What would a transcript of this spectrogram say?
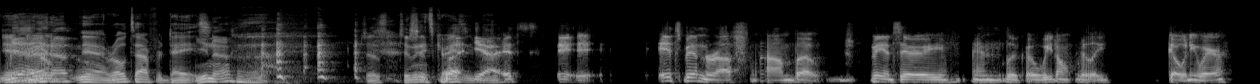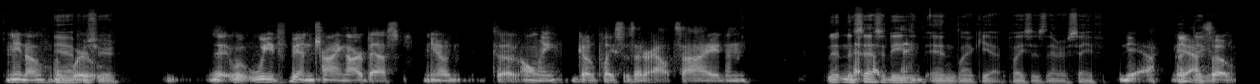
Yeah, Yeah, you bro. know. yeah, roll tide for days. you know, just too many. Shit's crazy. but yeah, man. it's it, it, it's been rough. Um, but me and Siri and Luca, we don't really go anywhere. You know, yeah, we're, for sure. we've been trying our best, you know, to only go to places that are outside and Ne- necessity and like yeah, places that are safe. yeah, I yeah. dig it. So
